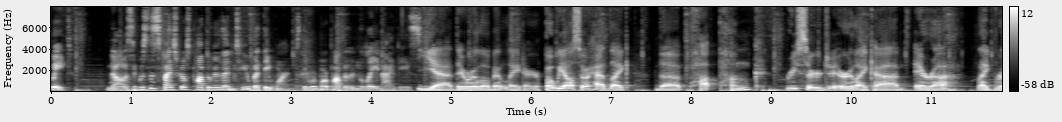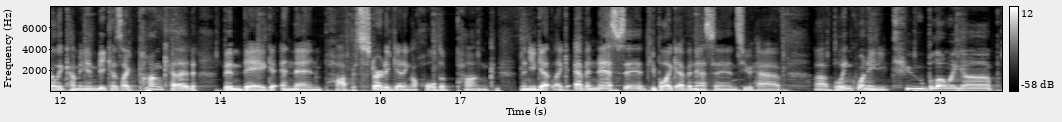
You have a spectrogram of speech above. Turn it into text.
Wait, No, I was like, was the Spice Girls popular then too? But they weren't. They were more popular in the late '90s. Yeah, they were a little bit later. But we also had like the pop punk resurgence or like uh, era like really coming in because like punk had been big and then pop started getting a hold of punk. Then you get like Evanescence, people like Evanescence, you have uh, Blink 182 blowing up.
